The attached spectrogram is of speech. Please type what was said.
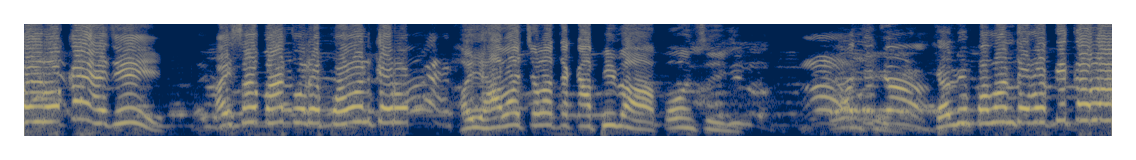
कोई रोका है जी? ऐसा बात बोले पवन के अई हवा चला तो काफ़ी बा पवन सिंह। चलिए पवन देव के कवा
